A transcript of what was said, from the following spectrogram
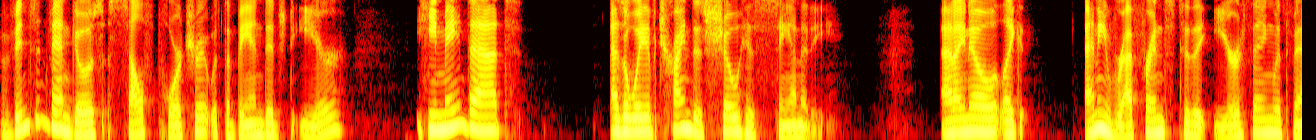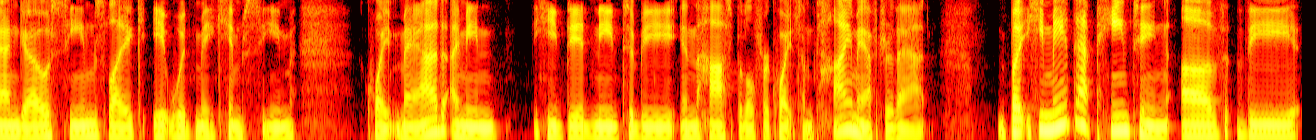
Vincent van Gogh's self portrait with the bandaged ear, he made that as a way of trying to show his sanity. And I know, like, any reference to the ear thing with Van Gogh seems like it would make him seem quite mad. I mean, he did need to be in the hospital for quite some time after that. But he made that painting of the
